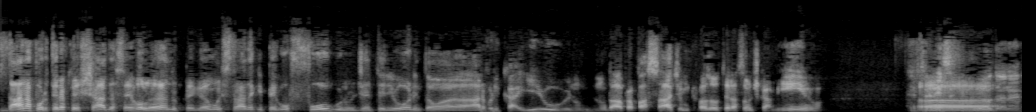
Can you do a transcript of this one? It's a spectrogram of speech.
dar na porteira fechada, sair rolando. Pegamos estrada que pegou fogo no dia anterior, então a árvore caiu e não, não dava para passar, tivemos que fazer alteração de caminho. Referência ah, que muda, né?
